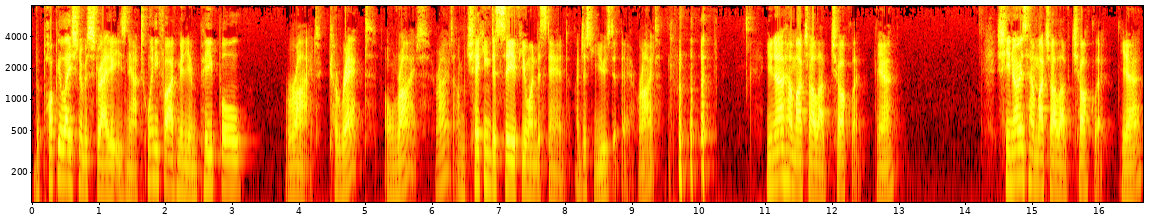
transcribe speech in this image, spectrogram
The population of Australia is now 25 million people. Right. Correct? All right. Right. I'm checking to see if you understand. I just used it there, right? you know how much I love chocolate, yeah? She knows how much I love chocolate, yeah?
